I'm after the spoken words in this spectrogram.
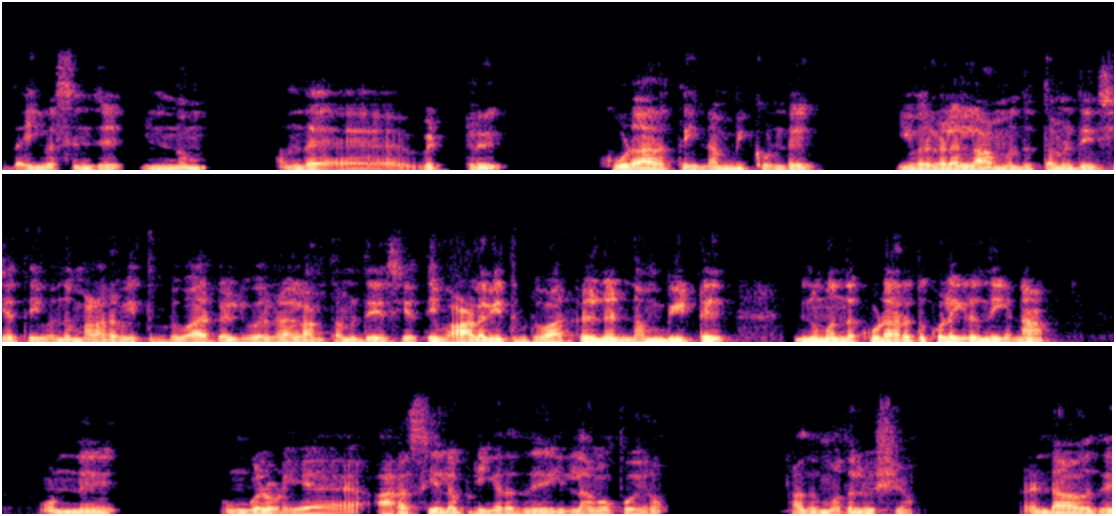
தயவு செஞ்சு இன்னும் அந்த வெற்று கூடாரத்தை நம்பிக்கொண்டு இவர்களெல்லாம் வந்து தமிழ் தேசியத்தை வந்து மலர வைத்து விடுவார்கள் இவர்களெல்லாம் தமிழ் தேசியத்தை வாழ வைத்து விடுவார்கள்னு நம்பிட்டு இன்னும் அந்த கூடாரத்துக்குள்ளே இருந்தீங்கன்னா ஒன்று உங்களுடைய அரசியல் அப்படிங்கிறது இல்லாமல் போயிடும் அது முதல் விஷயம். ரெண்டாவது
